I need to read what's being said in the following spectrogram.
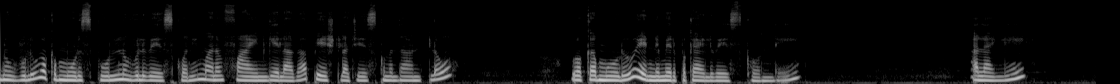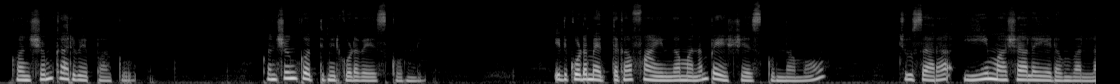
నువ్వులు ఒక మూడు స్పూన్లు నువ్వులు వేసుకొని మనం ఫైన్గా ఇలాగా పేస్ట్లా చేసుకున్న దాంట్లో ఒక మూడు ఎండుమిరపకాయలు వేసుకోండి. అలాగే కొంచెం కరివేపాకు కొంచెం కొత్తిమీర కూడా వేసుకోండి. ఇది కూడా మెత్తగా ఫైన్గా మనం పేస్ట్ చేసుకుందాము. చూసారా? ఈ మసాలా వేయడం వల్ల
